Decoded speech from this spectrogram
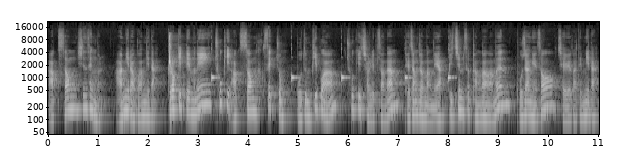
악성 신생물 암이라고 합니다. 그렇기 때문에 초기 악성 흑색종, 모든 피부암, 초기 전립선암, 대장전막내암, 비침습 방광암은 보장에서 제외가 됩니다.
